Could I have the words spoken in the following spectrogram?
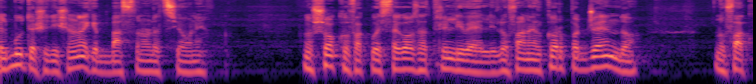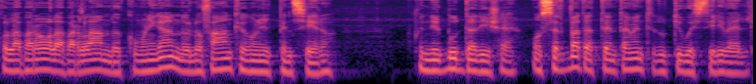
Il Buddha ci dice non è che bastano le azioni, lo sciocco fa questa cosa a tre livelli, lo fa nel corpo agendo, lo fa con la parola parlando e comunicando e lo fa anche con il pensiero. Quindi il Buddha dice osservate attentamente tutti questi livelli,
